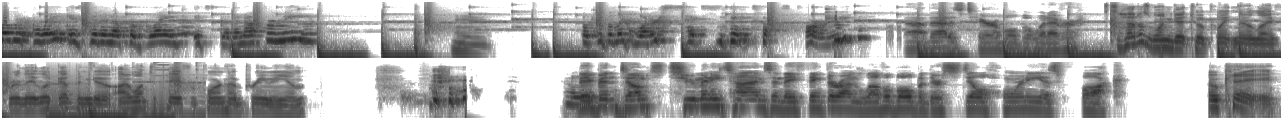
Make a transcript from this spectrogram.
Well, if blank is good enough for blank, it's good enough for me. Hmm. Okay, but like, what are sex mates? I'm sorry. Uh, that is terrible, but whatever. So how does one get to a point in their life where they look up and go, I want to pay for Pornhub Premium? They've been dumped too many times and they think they're unlovable, but they're still horny as fuck. Okay,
